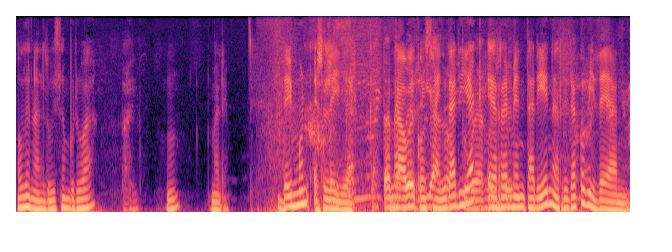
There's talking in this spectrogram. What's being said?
Hau den aldu izen burua? Bai. Hmm? Vale. Demon Slayer. Gaueko zaindariak errementarien herrirako bidean.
